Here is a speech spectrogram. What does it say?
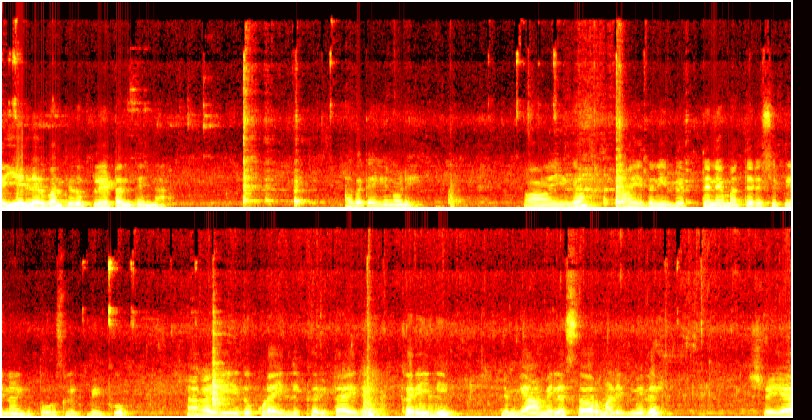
ಎಲ್ಲಿದು ಬಂತಿದ್ದು ಪ್ಲೇಟ್ ಅಂತೇನು ನಾನು? ಅದಕ್ಕಾಗಿ ನೋಡಿ. ಈಗ ಇದನ್ನು ಇಲ್ಲಿರ್ತೇನೆ ಮತ್ತು ರೆಸಿಪಿನಾಗಿ ತೋರಿಸ್ಲಿಕ್ಕೆ ಬೇಕು ಹಾಗಾಗಿ ಇದು ಕೂಡ ಇಲ್ಲಿ ಕರಿತಾ ಇದೆ. ಕರೀಲಿ. ನಿಮಗೆ ಆಮೇಲೆ ಸರ್ವ್ ಮಾಡಿದ ಮೇಲೆ ಶ್ರೇಯಾ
